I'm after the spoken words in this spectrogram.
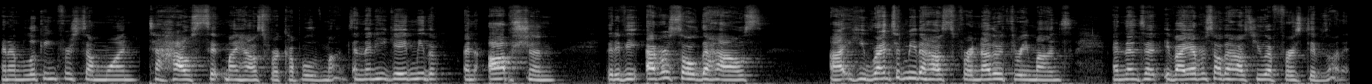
and I'm looking for someone to house sit my house for a couple of months. And then he gave me the an option that if he ever sold the house, I, he rented me the house for another three months and then said, if I ever sell the house, you have first dibs on it.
